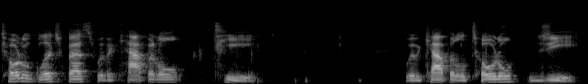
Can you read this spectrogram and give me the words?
Total Glitch Fest with a capital T. With a capital total G.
